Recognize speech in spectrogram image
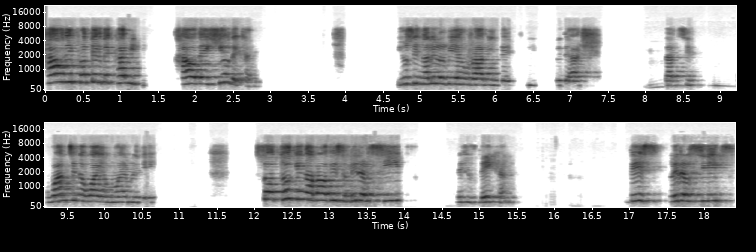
How they protect the cavity, how they heal the cavity. Using a little bit and rubbing the with the ash. That's it. Once in a while, not every day. So talking about these little seeds, this is bacon. These little seeds,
